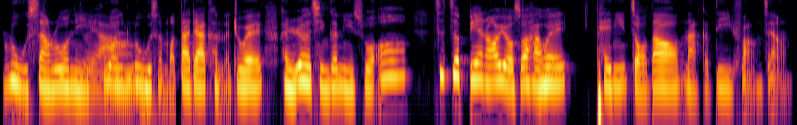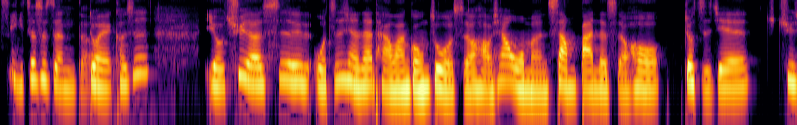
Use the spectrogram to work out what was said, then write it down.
路上，如果你问路什么，啊、大家可能就会很热情跟你说，哦，是这边，然后有时候还会陪你走到哪个地方这样子。诶，这是真的。对，可是有趣的是，我之前在台湾工作的时候，好像我们上班的时候。就直接去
